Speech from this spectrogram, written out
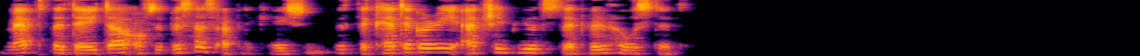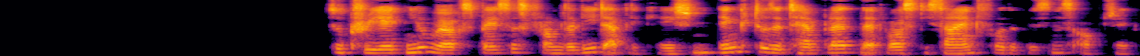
Map the data of the business application with the category attributes that will host it. To create new workspaces from the lead application, link to the template that was designed for the business object.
